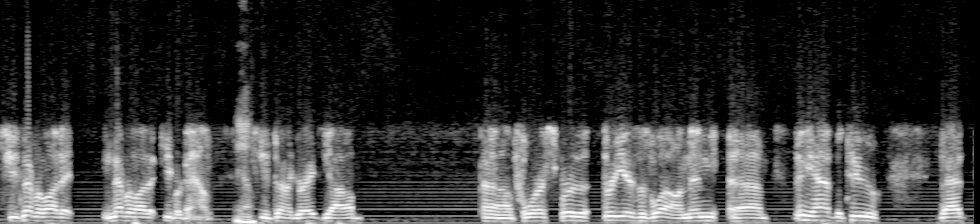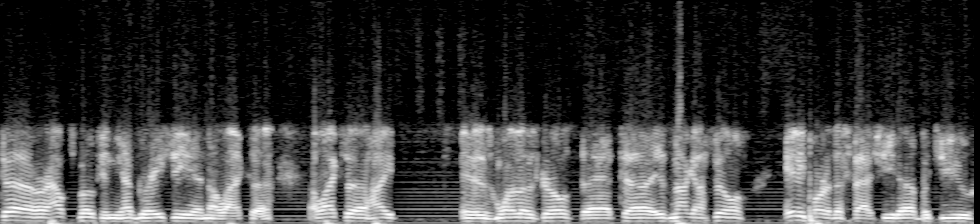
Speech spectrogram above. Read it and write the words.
she's never let it never let it keep her down. Yeah. She's done a great job uh, for us for the three years as well. And then um, then you have the two that uh, are outspoken. You have Gracie and Alexa. Alexa Height is one of those girls that uh, is not going to fill any part of the stat sheet up, but you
